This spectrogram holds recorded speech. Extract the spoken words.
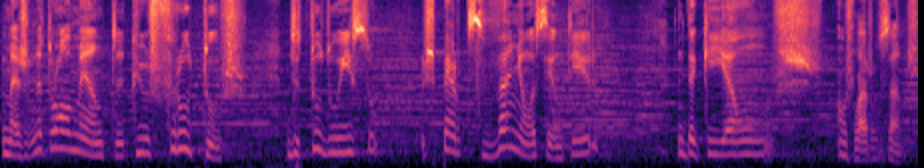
Mas, naturalmente, que os frutos de tudo isso espero que se venham a sentir daqui a uns, uns largos anos.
